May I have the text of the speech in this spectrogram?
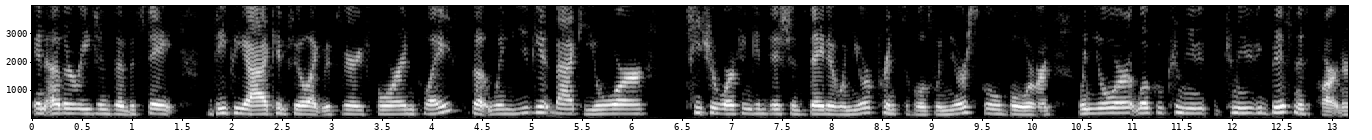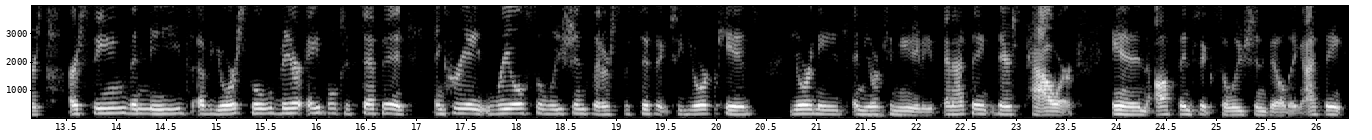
in other regions of the state, DPI can feel like this very foreign place. But when you get back your teacher working conditions data when your principals, when your school board, when your local community community business partners are seeing the needs of your school, they're able to step in and create real solutions that are specific to your kids, your needs, and your communities. And I think there's power in authentic solution building. I think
